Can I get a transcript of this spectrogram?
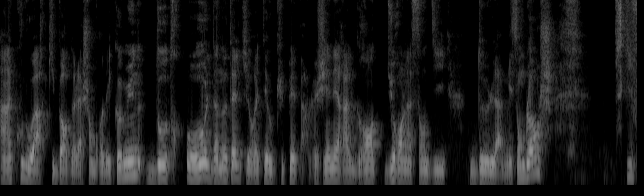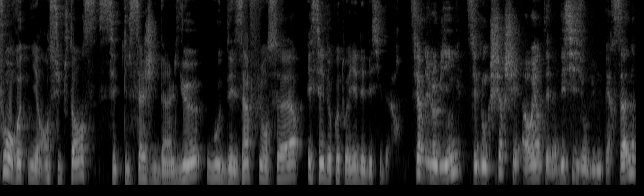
à un couloir qui borde la Chambre des communes, d'autres au hall d'un hôtel qui aurait été occupé par le général Grant durant l'incendie de la Maison Blanche. Ce qu'il faut en retenir en substance, c'est qu'il s'agit d'un lieu où des influenceurs essayent de côtoyer des décideurs. Faire du lobbying, c'est donc chercher à orienter la décision d'une personne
